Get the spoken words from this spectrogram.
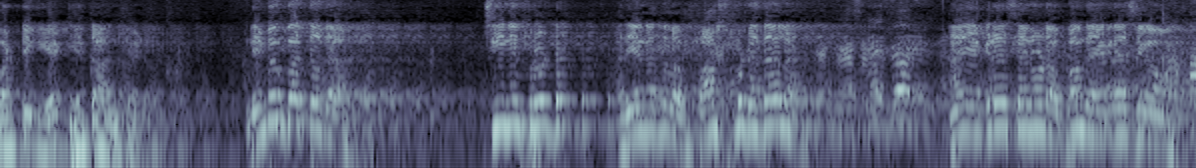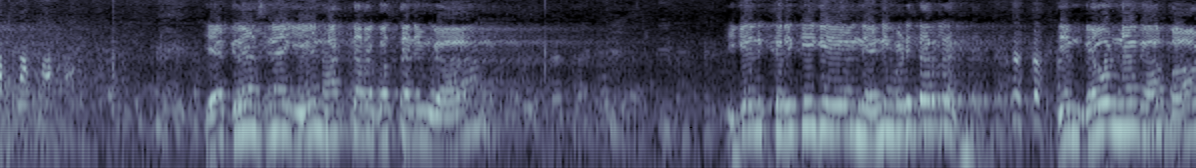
ಹೊಟ್ಟಿಗೆ ಎಟ್ ಹಿತ ಅಂತ ಹೇಳಿ. ನಿಮಗ್ ಗೊತ್ತದ? ಚೀನಿ ಫ್ರೂಟ್ ಅದೇನದಲ್ಲ ಫಾಸ್ಟ್ ಫುಡ್ ಅದಲ್ಲ? ಹಾ ಎಗ್ರೆಸ್ ನೋಡ, ಬಂದ ಎಗ್ರೆಸ್ಗೆ ಅವ. ಎಗ್ರೆಸ್ನಾಗ ಏನ್ ಹಾಕ್ತಾರ ಗೊತ್ತಾ ನಿಮ್ಗ? ಈಗೇನು ಕರಿಕಿಗೆ ಒಂದು ಎಣ್ಣೆ ಹೊಡಿತಾರಲ್ಲ? ನಿಮ್ ಗ್ರೌಂಡ್ನಾಗ ಬಹಳ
